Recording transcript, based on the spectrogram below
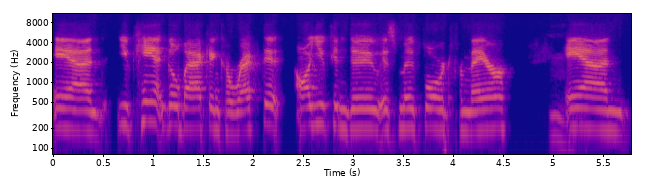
and you can't go back and correct it. All you can do is move forward from there. Mm. And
